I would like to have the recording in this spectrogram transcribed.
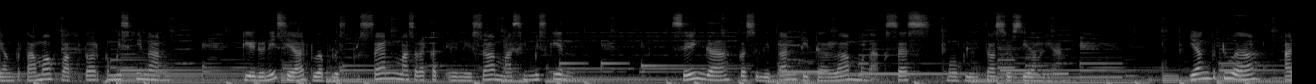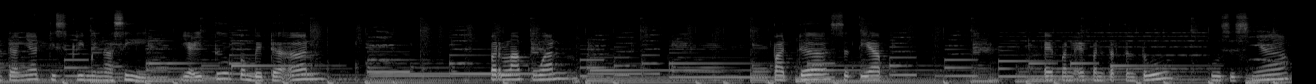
Yang pertama faktor kemiskinan. Di Indonesia, 12% masyarakat Indonesia masih miskin sehingga kesulitan di dalam mengakses mobilitas sosialnya. Yang kedua, adanya diskriminasi, yaitu pembedaan perlakuan pada setiap event-event tertentu, khususnya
